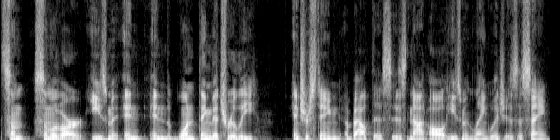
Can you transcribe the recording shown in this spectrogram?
some some of our easement and and the one thing that's really interesting about this is not all easement language is the same.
